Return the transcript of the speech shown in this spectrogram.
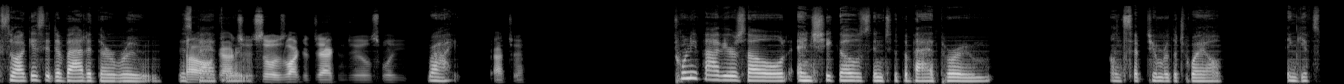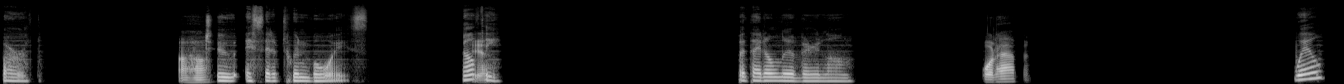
So I guess it divided their room, this oh, bathroom. gotcha. So it was like a Jack and Jill suite. Right. Gotcha. 25 years old, and she goes into the bathroom on September the 12th and gives birth Uh huh. to a set of twin boys. Healthy. But they don't live very long. What happened? Well,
